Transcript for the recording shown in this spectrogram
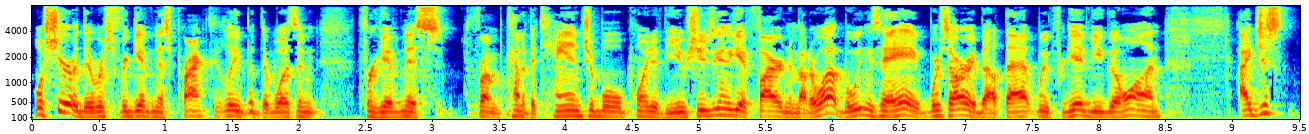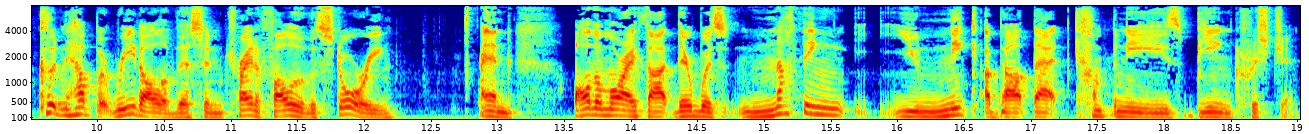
well, sure, there was forgiveness practically, but there wasn't forgiveness from kind of a tangible point of view. She was going to get fired no matter what, but we can say, hey, we're sorry about that. We forgive you, go on. I just couldn't help but read all of this and try to follow the story. And all the more I thought there was nothing unique about that company's being Christian,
